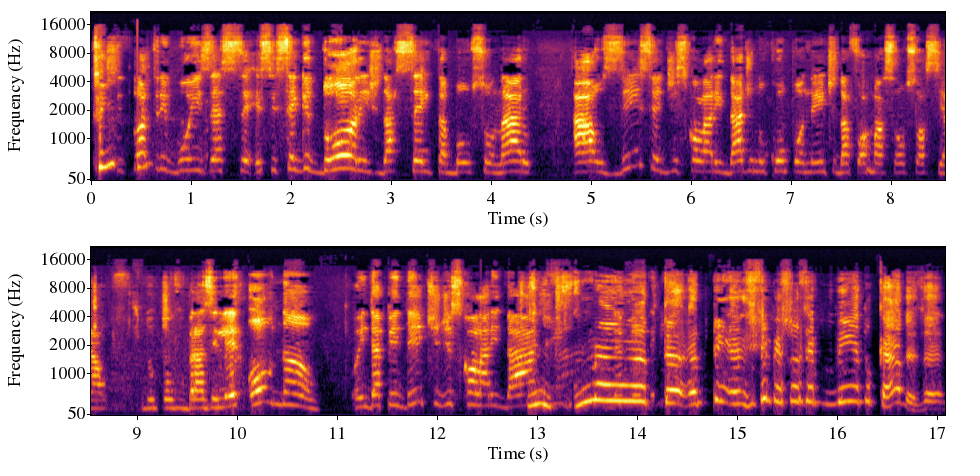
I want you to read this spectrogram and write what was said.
Sim. Se tu atribuis esse, esses seguidores da seita Bolsonaro a ausência de escolaridade no componente da formação social do povo brasileiro ou não? Independente de escolaridade? Não, independente... existem pessoas bem educadas. É,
